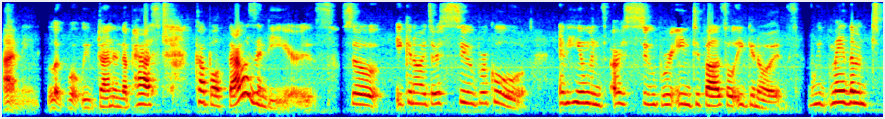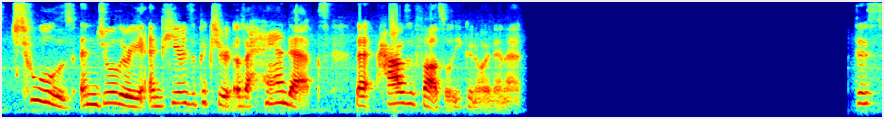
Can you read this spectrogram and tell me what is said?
I mean, look what we've done in the past couple thousand years. So, echinoids are super cool. And humans are super into fossil echinoids. We've made them tools and jewelry, and here's a picture of a hand axe that has a fossil echinoid in it. This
